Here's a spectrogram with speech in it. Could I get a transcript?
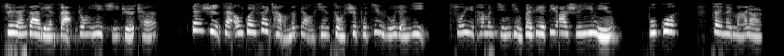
虽然在联赛中一骑绝尘，但是在欧冠赛场的表现总是不尽如人意，所以他们仅仅位列第二十一名。不过，在内马尔、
